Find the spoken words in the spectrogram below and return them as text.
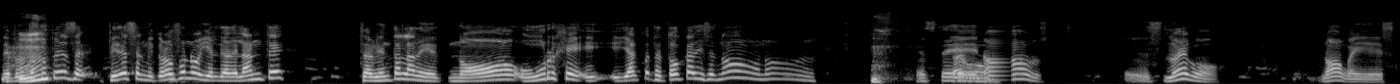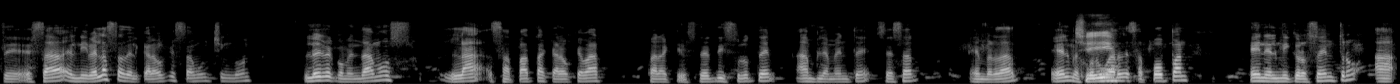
de pronto tú pides, pides, el micrófono y el de adelante se avienta la de no, urge, y, y ya te toca, dices, no, no, este, no, es luego. No, güey, este, está, el nivel hasta del karaoke está muy chingón. Le recomendamos la Zapata Karaoke Bar para que usted disfrute ampliamente, César. En verdad, el mejor lugar de Zapopan, en el microcentro, a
